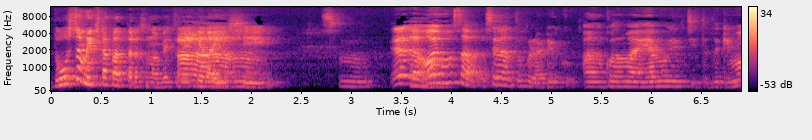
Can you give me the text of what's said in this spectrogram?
どうしても行きたかったらその別で行けばいいし。そう。えだからおいもさセナとほらあのこの前山口行った時も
